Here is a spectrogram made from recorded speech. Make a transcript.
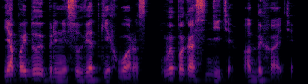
Я пойду и принесу ветки и хворост. Вы пока сидите, отдыхайте».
